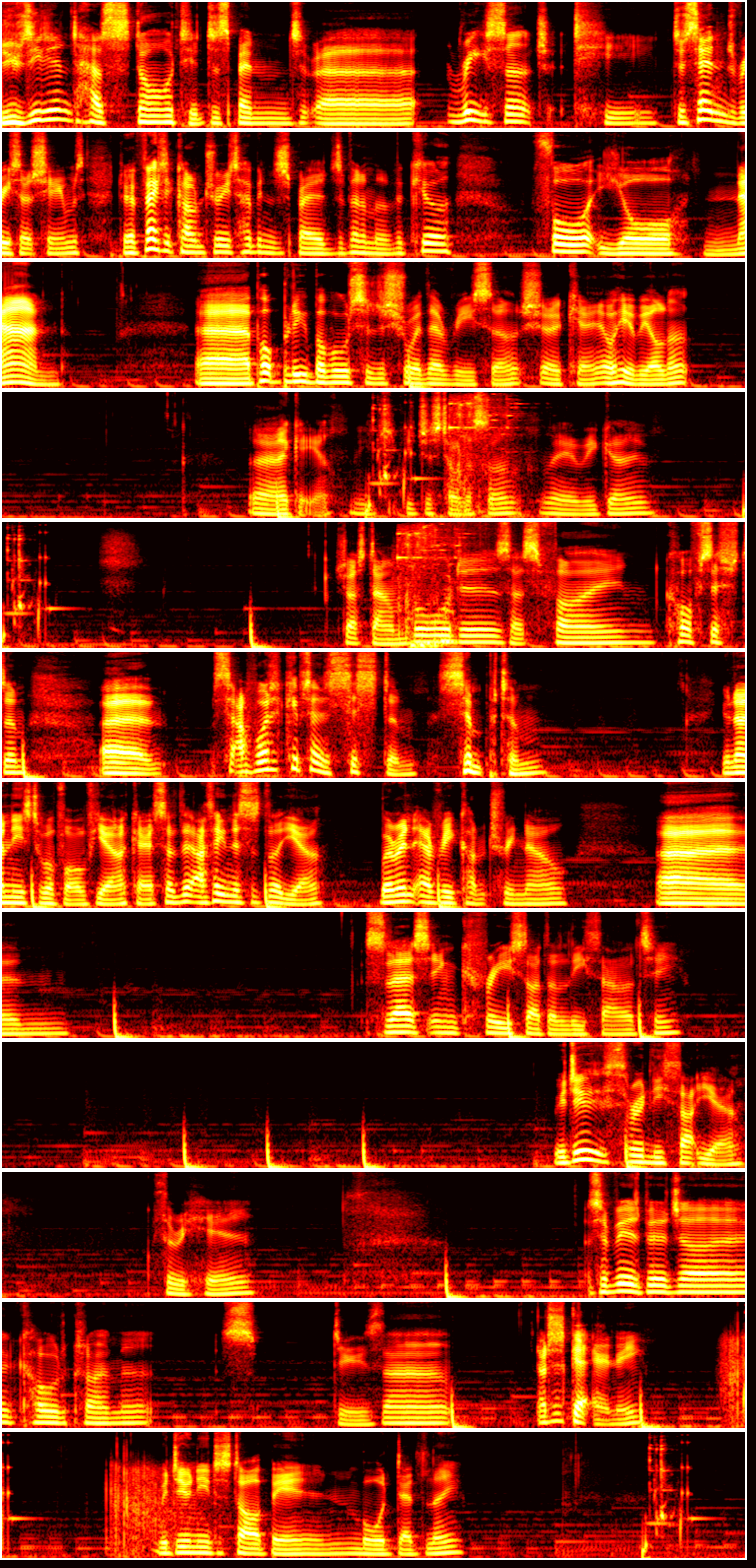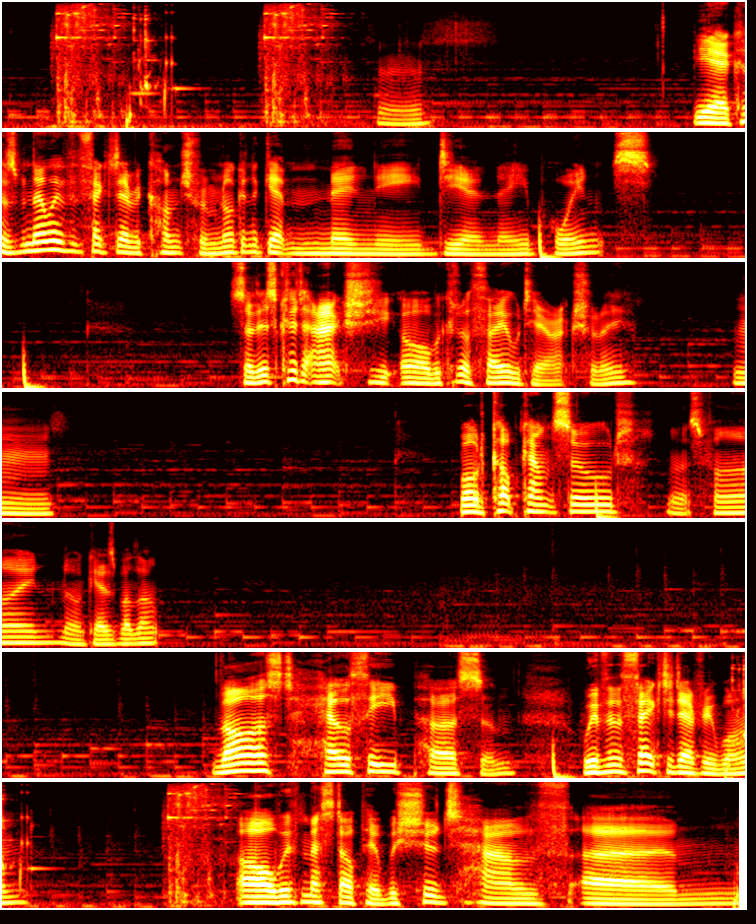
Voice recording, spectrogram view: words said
New Zealand has started to spend uh, research to send research teams to affected countries, hoping to spread the development of a cure for your nan. Uh, pop blue bubbles to destroy their research. Okay. Oh, here we are. Uh, okay, yeah. You, you just told us that. There we go. Shuts down borders. That's fine. Cough system. Um, so, why do I keep saying system? Symptom. Your nan needs to evolve. Yeah, okay. So I think this is the... Yeah. We're in every country now. Um, so let's increase other lethality. We do through lethality. Yeah. Through here. Severe bitter, cold climates. Do that. I'll just get any. We do need to start being more deadly. Hmm. Yeah, because now we've affected every country, I'm not going to get many DNA points. So this could actually... Oh, we could have failed here, actually. Hmm. World Cup cancelled. That's fine. No one cares about that. Last healthy person. We've infected everyone. Oh, we've messed up here. We should have, um...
